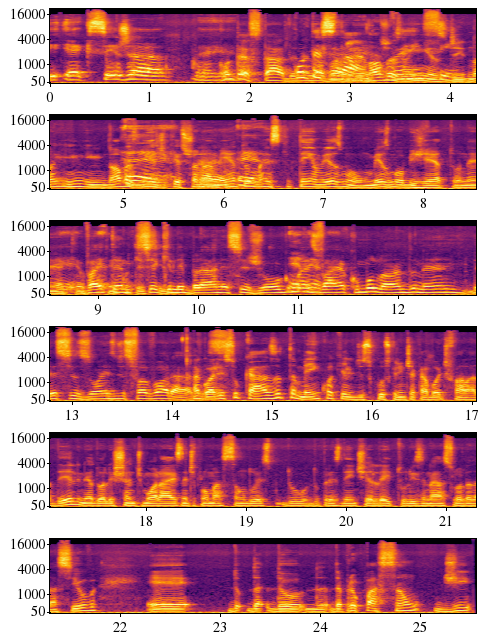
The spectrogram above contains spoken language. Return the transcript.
é que seja é, contestada, contestado, né? novas né? linhas Enfim. de no, em novas é, linhas de questionamento, é, mas que tenham mesmo o mesmo objeto, né? É. vai tendo que se equilibrar nesse jogo, é mas vai acumulando, né, decisões desfavoráveis. Agora isso casa também com aquele discurso que a gente acabou de falar dele, né, do Alexandre de Moraes na diplomação do, do, do presidente eleito Luiz Inácio Lula da Silva. É, do, da preocupação de,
